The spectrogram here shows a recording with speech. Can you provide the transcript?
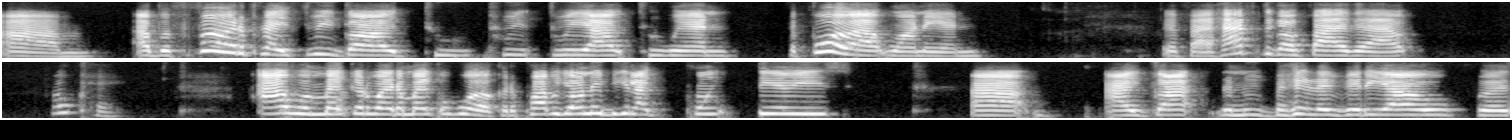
Um, I prefer to play three guard, two, three, three out, two in, the four out, one in. If I have to go five out, okay. I will make it a way to make it work. It'll probably only be like point series. Uh, I got the new Baylor video for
